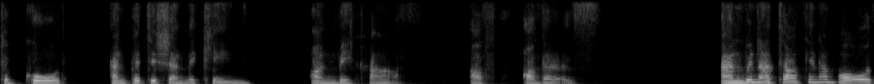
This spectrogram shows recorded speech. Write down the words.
to go and petition the king on behalf of others. And we're not talking about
